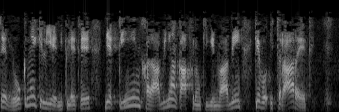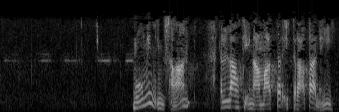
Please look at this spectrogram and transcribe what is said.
سے روکنے کے لیے نکلے تھے۔ یہ تین خرابیاں کافروں کی گنوا دیں کہ وہ اترا رہے تھے۔ مومن انسان اللہ کے انعامات پر اتراتا نہیں۔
